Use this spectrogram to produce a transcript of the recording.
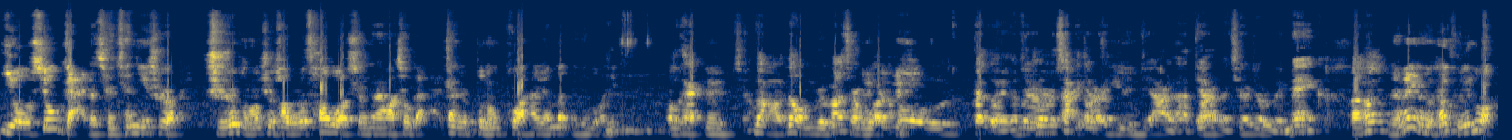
有修改的前前提是，只是可能是靠比如操作实现代化修改，但是不能破坏它原本的一个逻辑。OK，嗯，行那好，那我们 remaster 过，然后白鬼咱们说下一个就是第二个，第二个其实就是 remake，啊哈，人为有想重新做，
